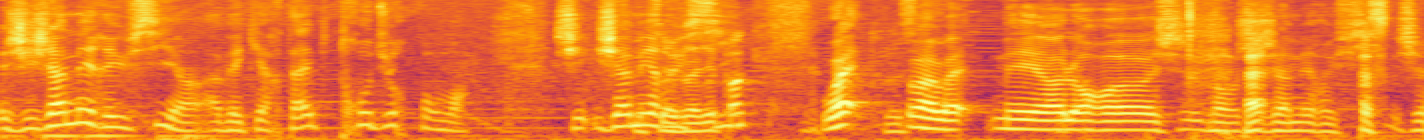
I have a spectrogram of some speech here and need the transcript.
jamais réussi hein, avec R-Type, trop dur pour moi. J'ai jamais joué à réussi. l'époque Ouais, ouais, ouais. Mais alors, euh, non, j'ai Bah, jamais réussi. parce- qu'il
